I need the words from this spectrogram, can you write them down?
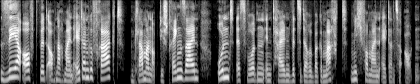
Sehr oft wird auch nach meinen Eltern gefragt, in Klammern, ob die streng seien, und es wurden in Teilen Witze darüber gemacht, mich von meinen Eltern zu outen.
